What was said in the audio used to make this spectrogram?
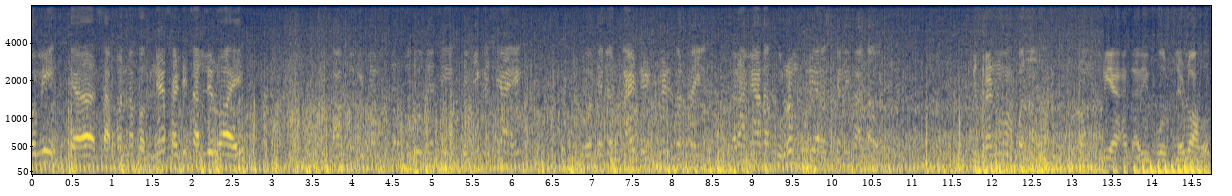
व मी त्या सापांना बघण्यासाठी चाललेलो आहे. साप बघितल्यानंतर बघू त्याची स्थिती कशी आहे. व त्याच्यावर काय ट्रीटमेंट करता येईल. तर आम्ही आता खुर्रमपूर या रस्त्याने जात आहोत. मित्रांनो आपण खुर्रमपूर या गावी पोहोचलेलो आहोत.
